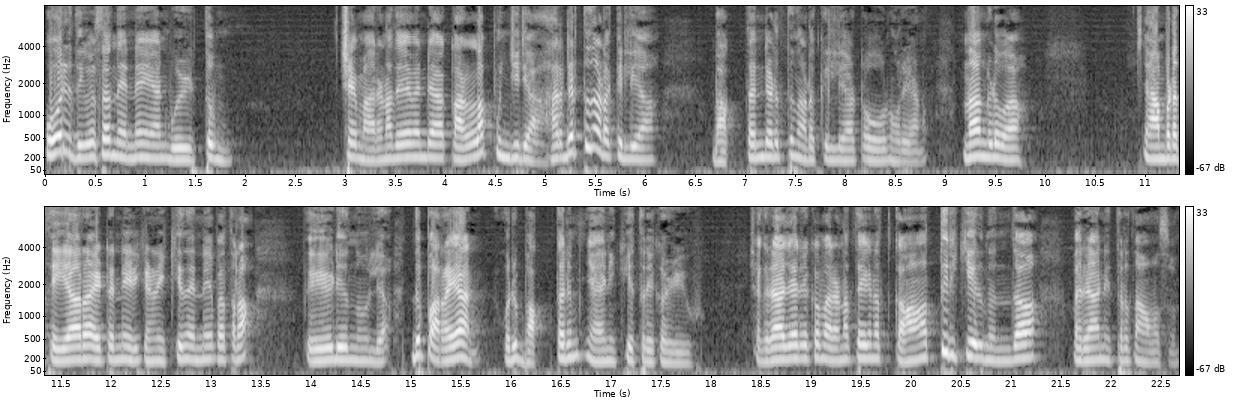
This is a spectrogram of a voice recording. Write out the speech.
ഒരു ദിവസം തന്നെ ഞാൻ വീഴ്ത്തും. പക്ഷേ മരണദേവന്റെ ആ കള്ളപ്പുഞ്ചിരി ആരുടെ അടുത്ത് നടക്കില്ല? ഭക്തന്റെ അടുത്ത് നടക്കില്ല കേട്ടോ എന്ന് പറയാണ്. എന്നാ അങ്ങോട്ട് വാ. ഞാൻ ഇവിടെ തയ്യാറായിട്ട് തന്നെ ഇരിക്കണം. എനിക്ക് തന്നെ ഇപ്പം അത്ര പേടിയൊന്നുമില്ല. ഇത് പറയാൻ ഒരു ഭക്തനും ഞാൻ എനിക്ക് എത്രയേ കഴിയൂ. ശങ്കരാചാര്യൊക്കെ മരണത്തെ ഇങ്ങനെ കാത്തിരിക്കുകയായിരുന്നു. എന്താ വരാൻ ഇത്ര താമസം?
